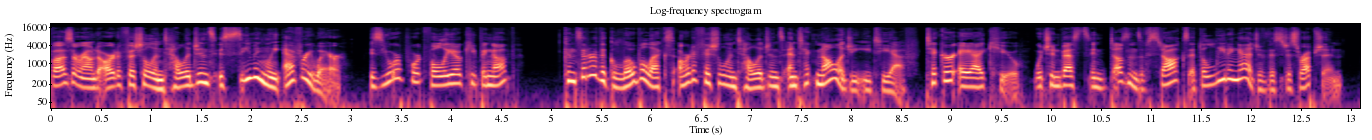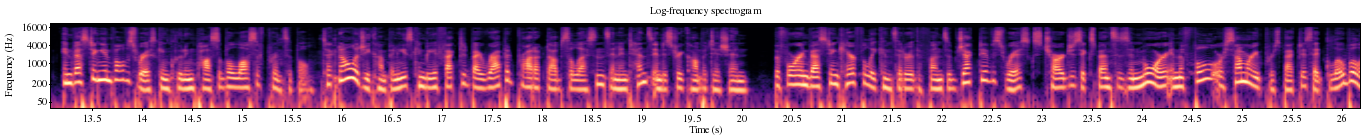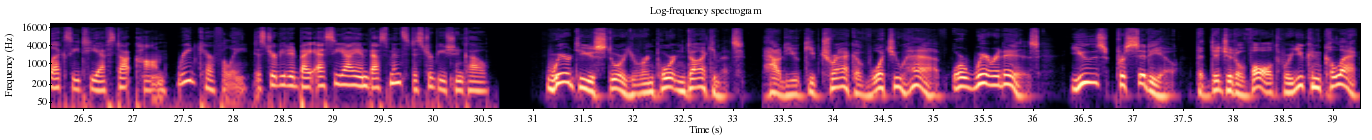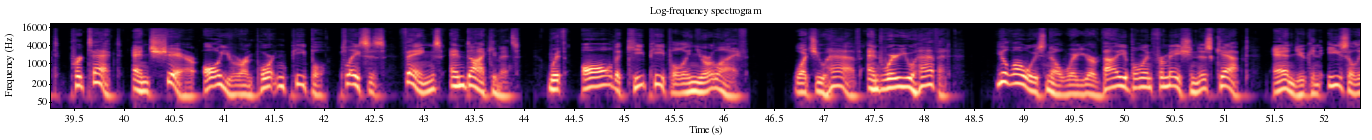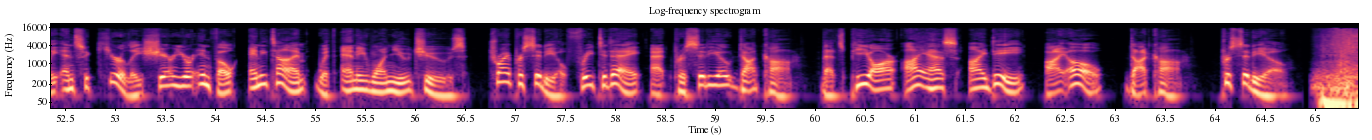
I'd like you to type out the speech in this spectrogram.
Buzz around artificial intelligence is seemingly everywhere. Is your portfolio keeping up? Consider the Global X Artificial Intelligence and Technology ETF, ticker AIQ, which invests in dozens of stocks at the leading edge of this disruption. Investing involves risk, including possible loss of principal. Technology companies can be affected by rapid product obsolescence and intense industry competition. Before investing, carefully consider the fund's objectives, risks, charges, expenses, and more in the full or summary prospectus at globalxetfs.com. Read carefully. Distributed by SEI Investments Distribution Co. Where do you store your important documents? How do you keep track of what you have or where it is? Use Prisidio, the digital vault where you can collect, protect, and share all your important people, places, things, and documents with all the key people in your life. What you have and where you have it. You'll always know where your valuable information is kept, and you can easily and securely share your info anytime with anyone you choose. Try Prisidio free today at prisidio.com. That's P R I S I D I O.com. Prisidio.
